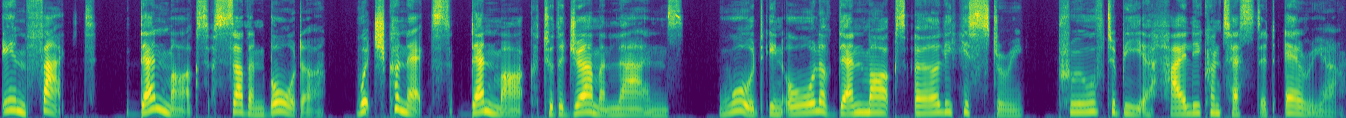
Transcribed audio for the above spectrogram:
In fact, Denmark's southern border, which connects Denmark to the German lands, would, in all of Denmark's early history, prove to be a highly contested area.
